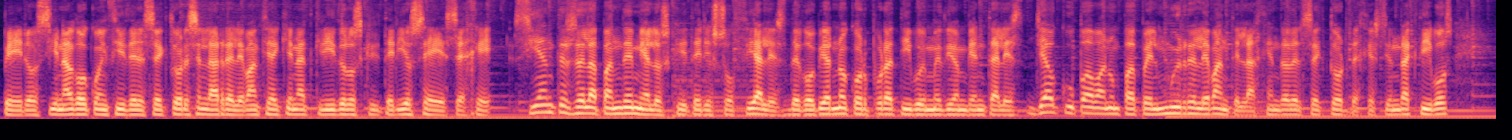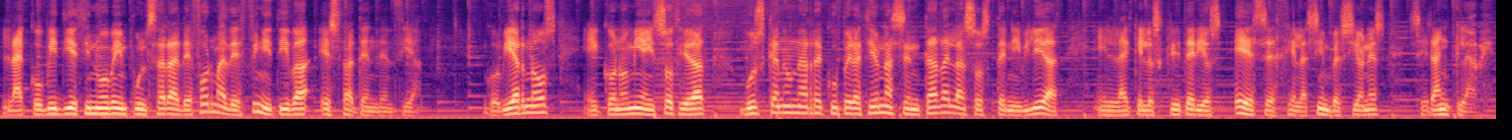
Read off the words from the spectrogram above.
Pero si en algo coincide el sector es en la relevancia que han adquirido los criterios ESG. Si antes de la pandemia los criterios sociales, de gobierno corporativo y medioambientales ya ocupaban un papel muy relevante en la agenda del sector de gestión de activos, la COVID-19 impulsará de forma definitiva esta tendencia. Gobiernos, economía y sociedad buscan una recuperación asentada en la sostenibilidad, en la que los criterios ESG en las inversiones serán clave.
